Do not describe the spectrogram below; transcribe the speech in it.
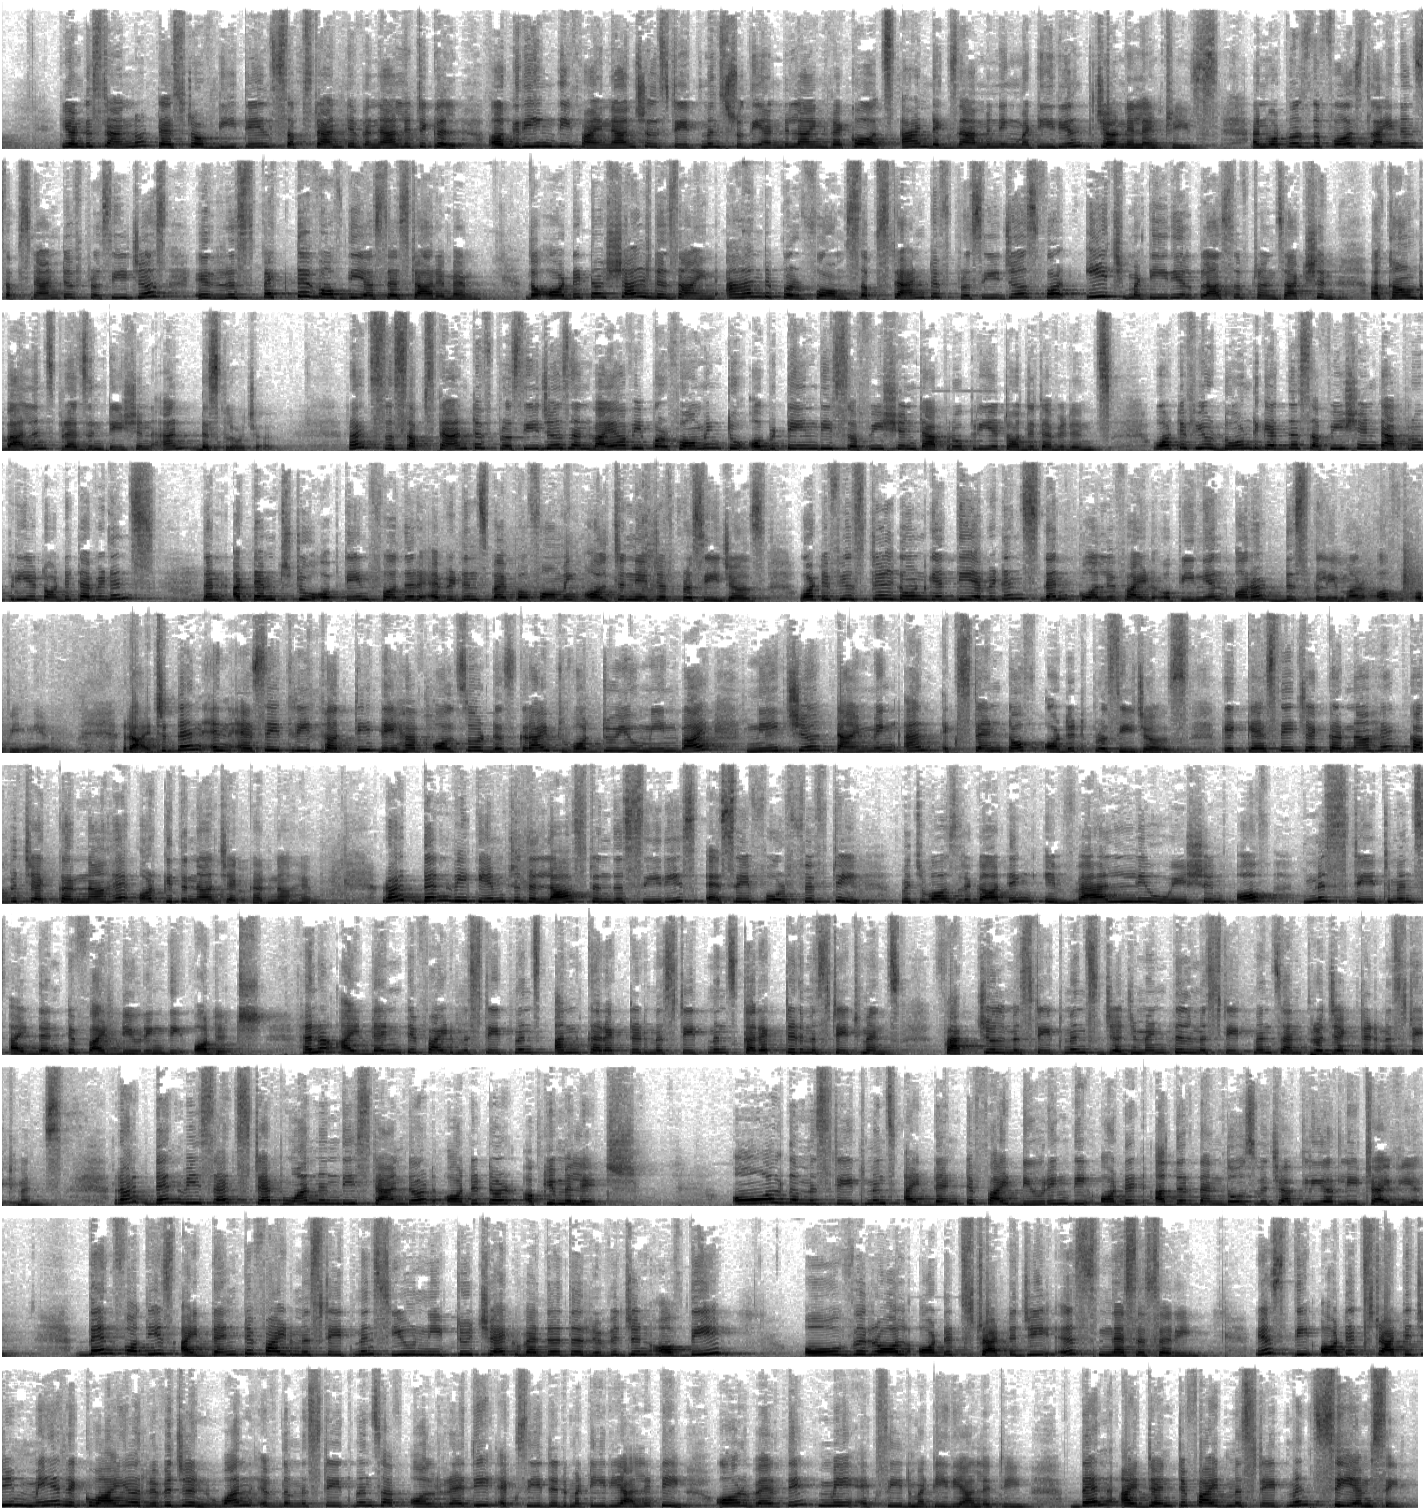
You understand, no? Test of details, substantive analytical, agreeing the financial statements to the underlying records and examining material journal entries. And what was the first line in substantive procedures? Irrespective of the assessed RMM, the auditor shall design and perform substantive procedures for each material class of transaction, account balance, presentation and disclosure. Right? So substantive procedures and why are we performing to obtain the sufficient appropriate audit evidence? What if you don't get the sufficient appropriate audit evidence? then attempt to obtain further evidence by performing alternative procedures. What if you still don't get the evidence? Then qualified opinion or a disclaimer of opinion. Right, then in SA 330, they have also described what do you mean by nature, timing and extent of audit procedures. Ke कैसे check करना है कब check करना है और कितना check करना है Right, then we came to the last in the series, SA 450, which was regarding evaluation of misstatements identified during the audit. है identified misstatements, uncorrected misstatements, corrected misstatements, factual misstatements, judgmental misstatements, and projected misstatements. Right? Then we said step one in the standard auditor accumulate all the misstatements identified during the audit other than those which are clearly trivial. Then for these identified misstatements, you need to check whether the revision of the overall audit strategy is necessary. Yes, the audit strategy may require revision. One, if the misstatements have already exceeded materiality or where they may exceed materiality. Then identified misstatements, CMC.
